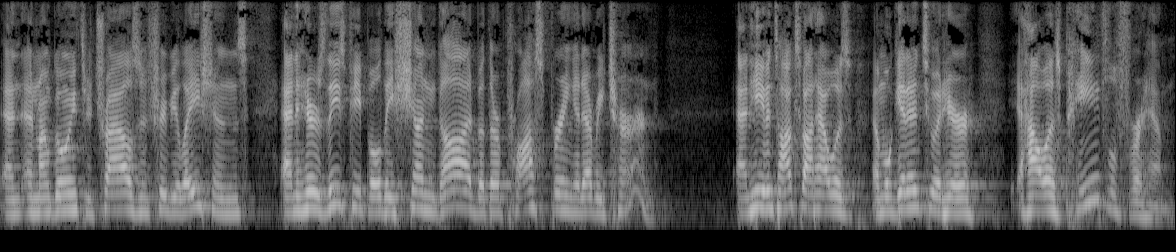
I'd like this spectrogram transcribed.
and, and I'm going through trials and tribulations. And here's these people, they shun God, but they're prospering at every turn. And he even talks about how it was, and we'll get into it here, how it was painful for him.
